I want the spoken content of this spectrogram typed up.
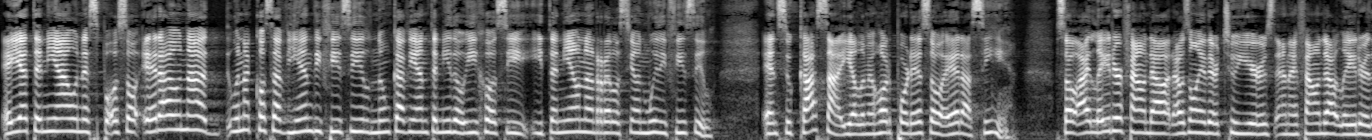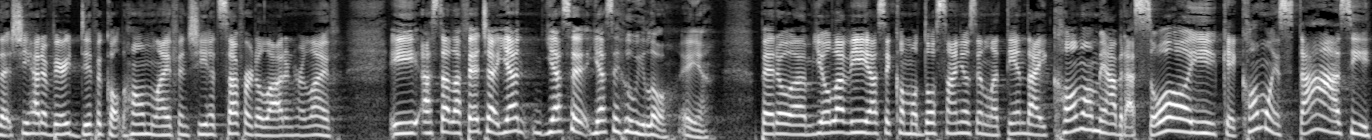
Ella tenía un esposo, era una, una cosa bien difícil, nunca habían tenido hijos y, y, tenía una relación muy difícil en su casa y a lo mejor por eso era así. So I later found out, I was only there two years, and I found out later that she had a very difficult home life and she had suffered a lot in her life. Y hasta la fecha ya, ya, se, ya se jubiló ella. Pero um, yo la vi hace como dos años en la tienda y cómo me abrazó y que cómo estás y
